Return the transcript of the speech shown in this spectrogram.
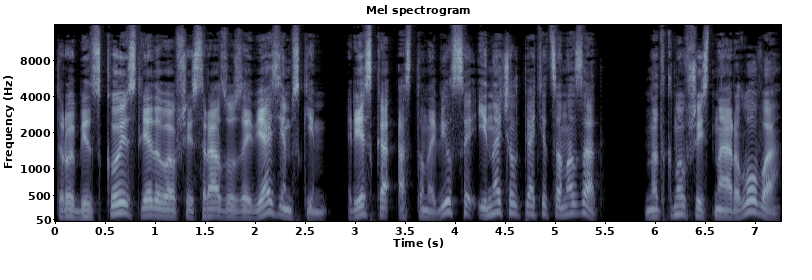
Трубецкой, следовавший сразу за Вяземским, резко остановился и начал пятиться назад, наткнувшись на Орлова,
